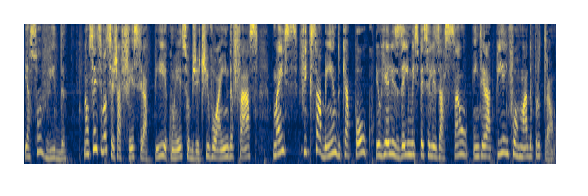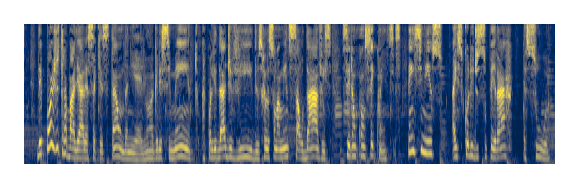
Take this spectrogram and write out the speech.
e a sua vida. Não sei se você já fez terapia com esse objetivo ou ainda faz, mas fique sabendo que há pouco eu realizei uma especialização em terapia informada para o trauma. Depois de trabalhar essa questão, Daniele, o emagrecimento, a qualidade de vida, os relacionamentos saudáveis serão consequências. Pense nisso. A escolha de superar é sua.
